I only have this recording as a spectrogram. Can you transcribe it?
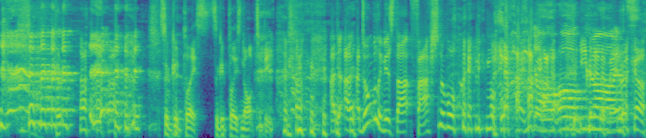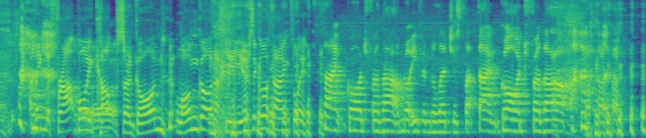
it's a good place. It's a good place not to be. I, I, I don't believe it's that fashionable anymore. oh, Even God. in America, I think the frat boy cups are gone, long gone a few years ago. Thankfully, Thank God for that. I'm not even religious, but thank God for that.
